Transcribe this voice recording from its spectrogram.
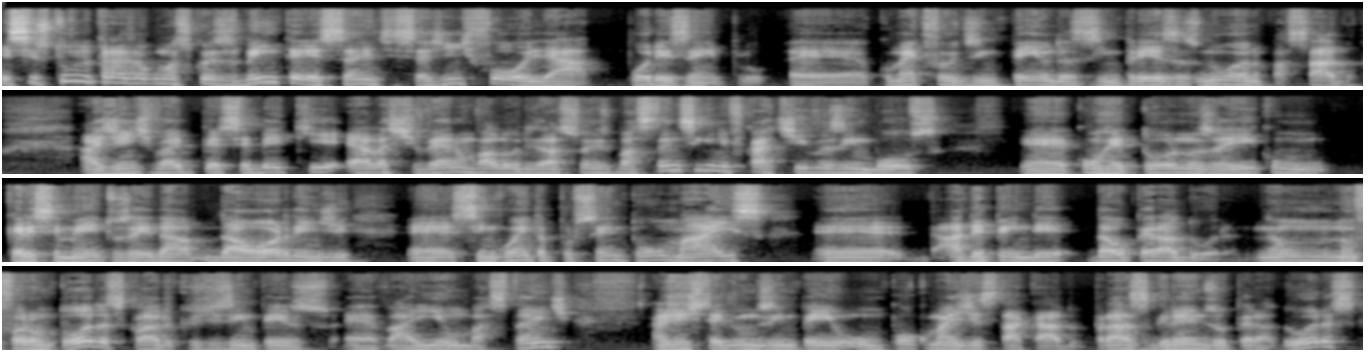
Esse estudo traz algumas coisas bem interessantes. Se a gente for olhar, por exemplo, é, como é que foi o desempenho das empresas no ano passado, a gente vai perceber que elas tiveram valorizações bastante significativas em bolsa, é, com retornos aí, com crescimentos aí da, da ordem de é, 50% ou mais, é, a depender da operadora. Não, não foram todas, claro que os desempenhos é, variam bastante, a gente teve um desempenho um pouco mais destacado para as grandes operadoras.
